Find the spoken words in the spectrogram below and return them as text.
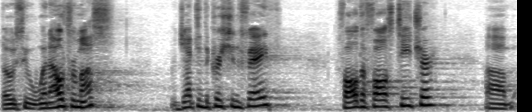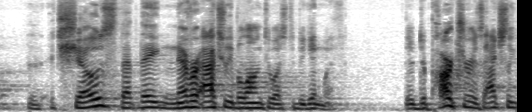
Those who went out from us, rejected the Christian faith, followed a false teacher, um, it shows that they never actually belonged to us to begin with. Their departure is actually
